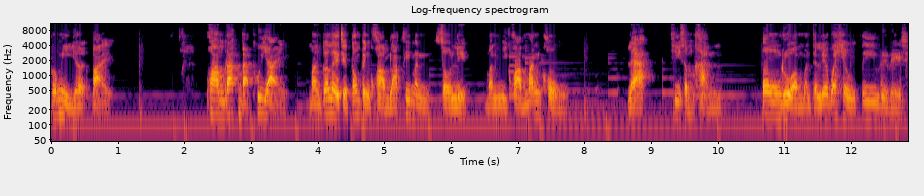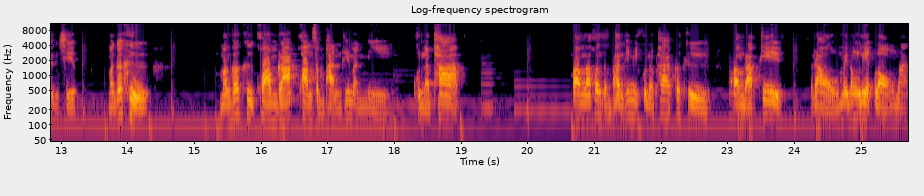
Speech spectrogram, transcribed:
ก็มีเยอะไป ความรักแบบผู้ใหญ่ มันก็เลยจะต้องเป็นความรักที่มันโซลิดมันมีความมั่นคง และที่สำคัญ องค์รวมมันจะเรียกว่า healthy relationship มันก็คือ มันก็คือความรักความสัมพันธ์ที่มันมีคุณภาพ ความรักความสัมพันธ์ที่มีคุณภาพก็คือ ความรักที่เราไม่ต้องเรียกร้องมัน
